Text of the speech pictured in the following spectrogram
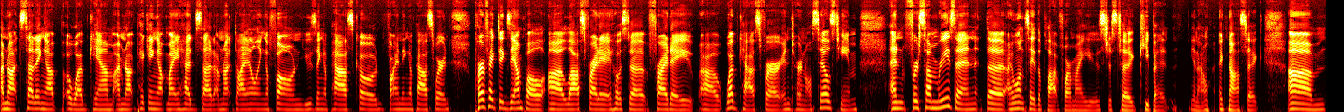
I'm not setting up a webcam. I'm not picking up my headset. I'm not dialing a phone, using a passcode, finding a password. Perfect example. Uh, last Friday, I host a Friday uh, webcast for our internal sales team, and for some reason, the I won't say the platform I use just to keep it, you know, agnostic. Um,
